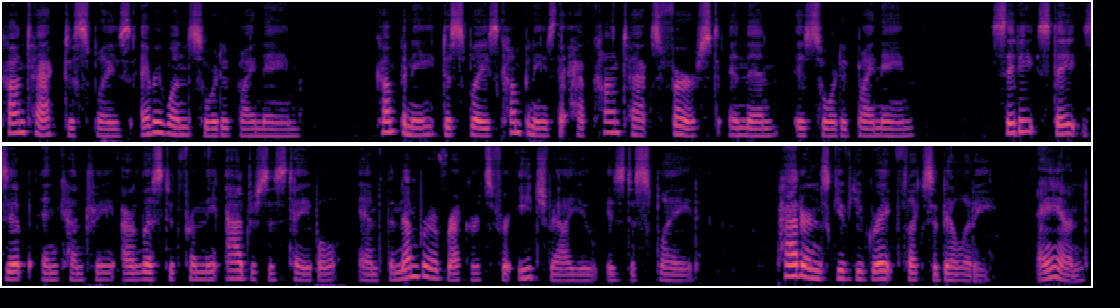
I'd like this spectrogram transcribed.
Contact displays everyone sorted by name. Company displays companies that have contacts first and then is sorted by name. City, state, zip, and country are listed from the addresses table and the number of records for each value is displayed. Patterns give you great flexibility and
